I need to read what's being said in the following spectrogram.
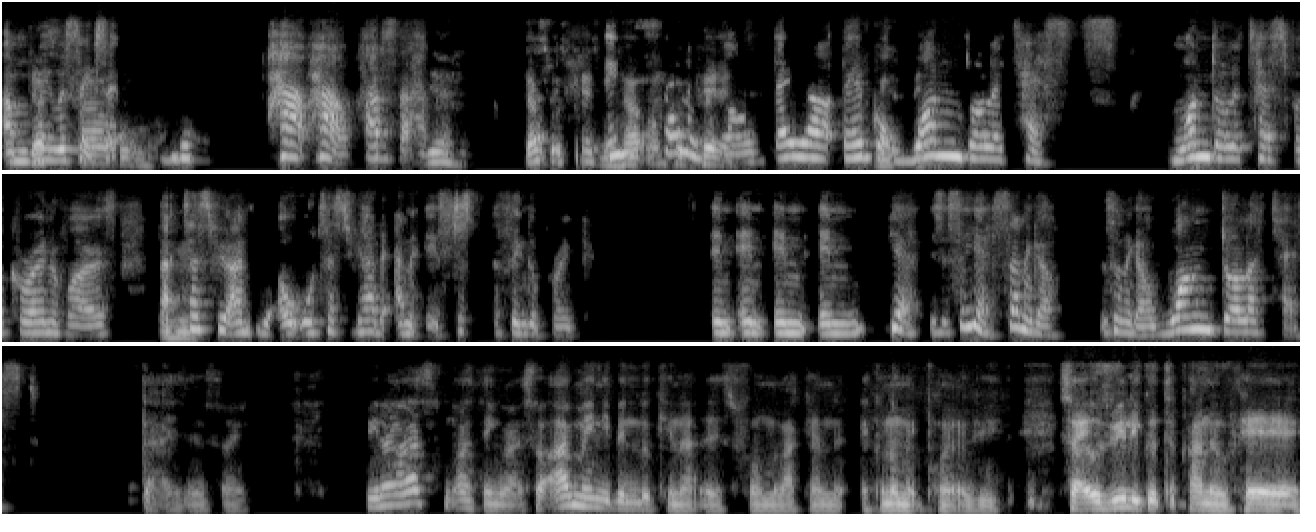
And That's we were saying, how- how how how does that happen? Yeah, That's what scares me. in. Senegal, they are they've got one dollar tests, one dollar test for coronavirus. That Mhm. test for you anti or, or test if you had it, and it's just a finger prick. In in in in yeah, is it so? Yeah, Senegal, Senegal, one dollar test. That is insane. You know, that's my thing, right? So I've mainly been looking at this from like an economic point of view. So it was really good to kind of hear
